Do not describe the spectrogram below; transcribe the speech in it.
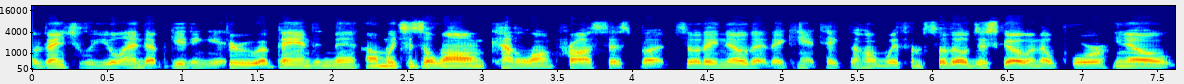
eventually you'll end up getting it through abandonment um, which is a long kind of long process but so they know that they can't take the home with them so they'll just go and they'll pour, you know,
